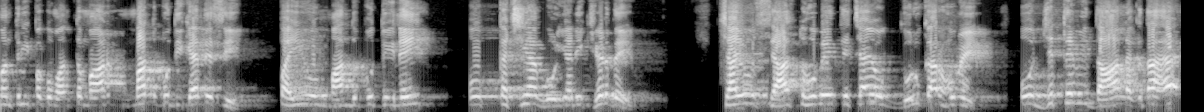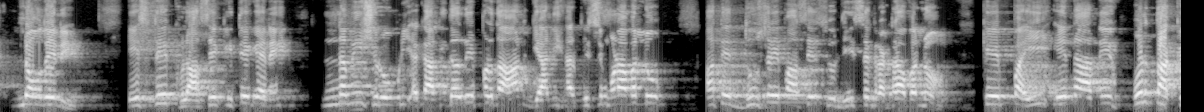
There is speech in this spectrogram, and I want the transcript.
ਮੰਤਰੀ ਭਗਵੰਤ ਮਾਨ ਮੰਦ ਬੁੱਧੀ ਕਹਿੰਦੇ ਸੀ, ਭਾਈ, ਉਹ ਮੰਦ ਬੁੱਧੀ ਨਹੀਂ, ਉਹ ਕੱਚੀਆਂ ਗੋਲੀਆਂ ਨਹੀਂ ਖੇਡਦੇ। ਚਾਹੇ ਉਹ ਸਿਆਸਤ ਹੋਵੇ ਤੇ ਚਾਹੇ ਉਹ ਗੁਰੂ ਘਰ ਹੋਵੇ, ਉਹ ਜਿੱਥੇ ਵੀ ਦਾਨ ਲੱਗਦਾ ਹੈ, ਲਾਉਂਦੇ ਨੇ। ਇਸ ਦੇ ਖੁਲਾਸੇ ਕੀਤੇ ਗਏ ਨੇ। ਨਵੀਂ ਸ਼੍ਰੋਮਣੀ ਅਕਾਲੀ ਦਲ ਦੇ ਪ੍ਰਧਾਨ ਗਿਆਨੀ ਹਰਪ੍ਰੀਤ ਸਿੰਘ ਹੋਣਾ ਵੱਲੋਂ ਅਤੇ ਦੂਸਰੇ ਪਾਸੇ ਸੁਰਜੀਤ ਸਿੰਘ ਰੱਠਾ ਵੱਲੋਂ ਕਿ ਭਾਈ ਇਹਨਾਂ ਨੇ ਹੁਣ ਤੱਕ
